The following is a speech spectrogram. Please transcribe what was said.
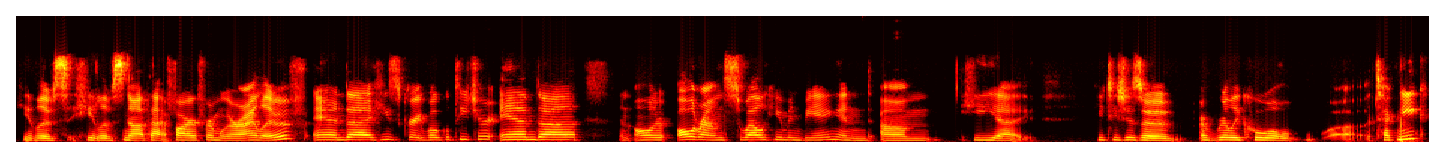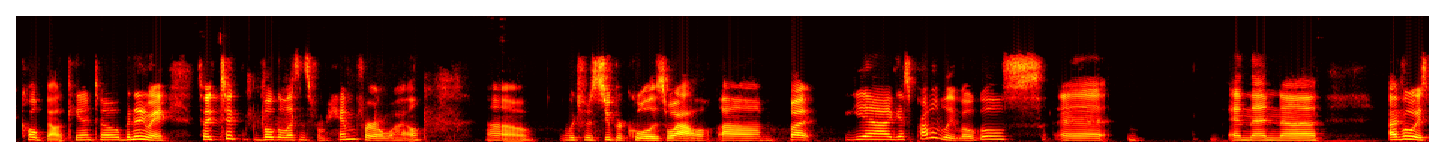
he lives he lives not that far from where I live, and uh, he's a great vocal teacher and uh, an all all around swell human being, and um, he uh, he teaches a a really cool uh, technique called bel canto. But anyway, so I took vocal lessons from him for a while. Uh, which was super cool as well. Um, but yeah, I guess probably vocals. Uh, and then uh, I've always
